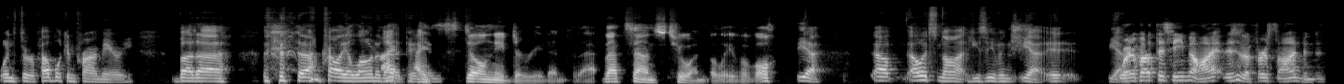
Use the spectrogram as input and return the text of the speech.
wins the Republican primary. But uh, I'm probably alone in that I, I still need to read into that. That sounds too unbelievable. Yeah. Oh, oh, it's not. He's even. Yeah. It, yeah. What about this email? I, this is the first time I've been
